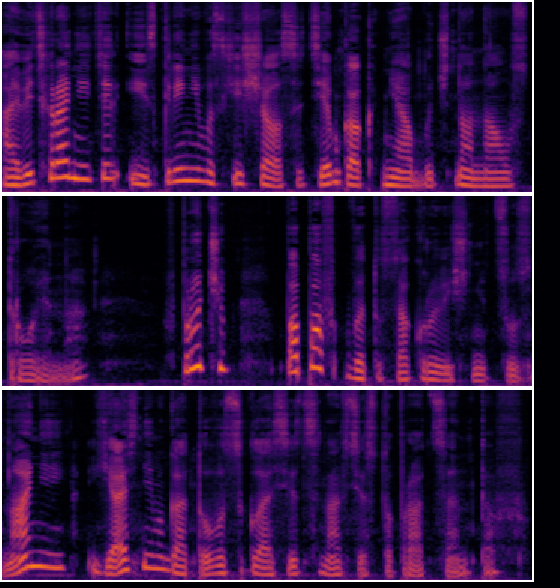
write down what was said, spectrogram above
А ведь хранитель искренне восхищался тем, как необычно она устроена. Впрочем, Попав в эту сокровищницу знаний, я с ним готова согласиться на все сто процентов.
